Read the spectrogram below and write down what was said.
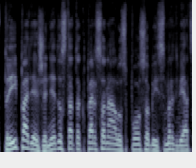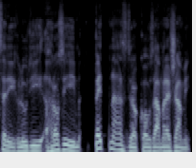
V prípade, že nedostatok personálu spôsobí smrť viacerých ľudí, hrozí im 15 rokov za mrežami.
